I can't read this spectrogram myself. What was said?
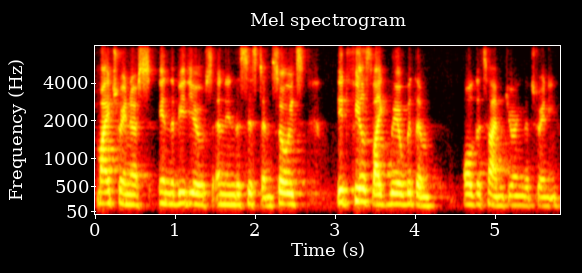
my trainers in the videos and in the system. So it's it feels like we're with them all the time during the training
